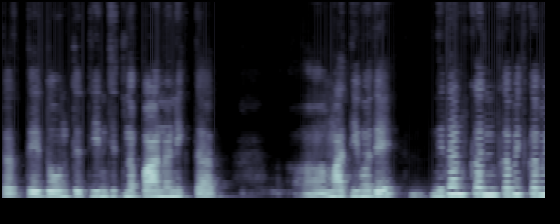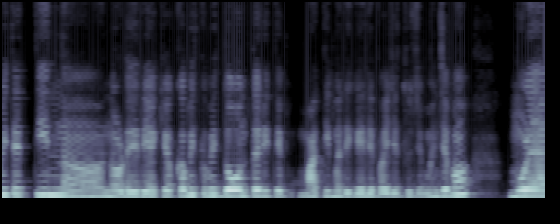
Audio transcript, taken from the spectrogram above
तर ते दोन ते तीन जिथनं पानं निघतात मातीमध्ये. निदान कम कमीत कमी ते तीन नोड एरिया किंवा कमीत कमी दोन तरी ते मातीमध्ये गेले पाहिजे तुझे. म्हणजे मग मुळ्या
